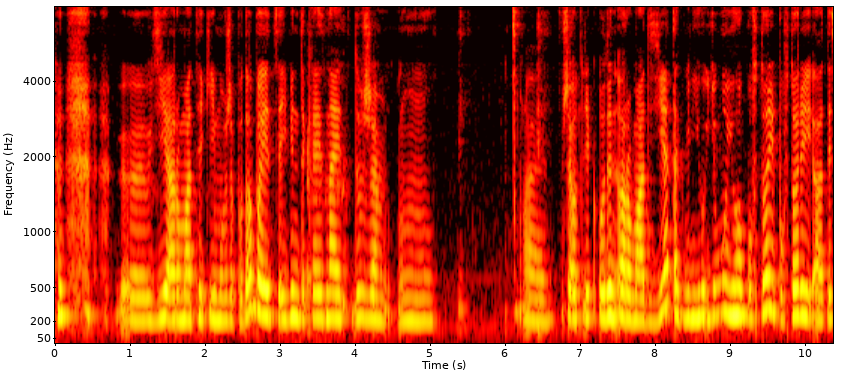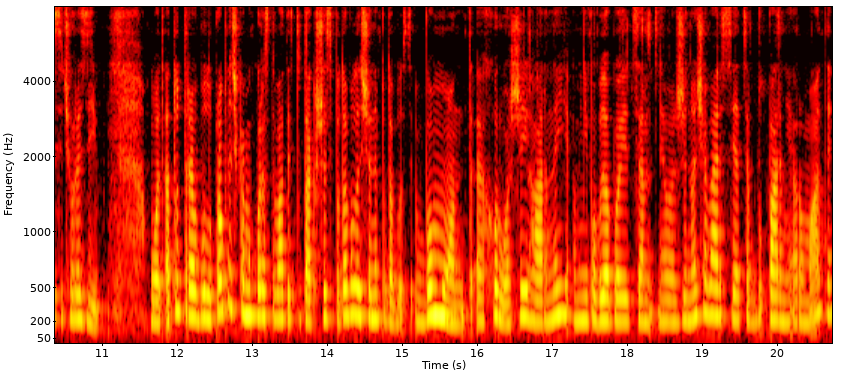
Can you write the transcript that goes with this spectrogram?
е, є аромат, який йому вже подобається, і він такий, знаєте, дуже. м, е, от як один аромат є, так він йому його повторює, повторює тисячу разів. От, а тут треба було пробничками користуватись, то так, щось подобалось, що не подобалось. Бомонт е, хороший, гарний. Мені подобається жіноча версія, це парні аромати.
